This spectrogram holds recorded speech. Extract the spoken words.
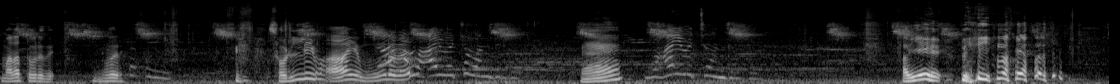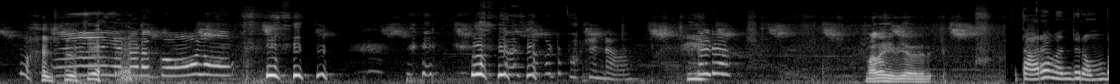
மழை தூருது. இங்க பாரு. சொல்லி வாய மூடுத வாய் வச்சு வந்துருக்கு ஆ? வாய் வச்சு வந்துருக்கு ஐயே பெரிய வருது. ஐயோ என்னோட கோலம். மழை ஹெவியாக வருது. தரை வந்து ரொம்ப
